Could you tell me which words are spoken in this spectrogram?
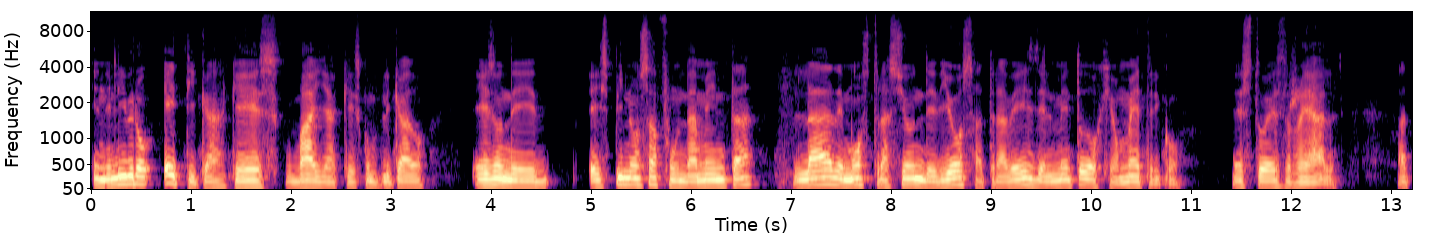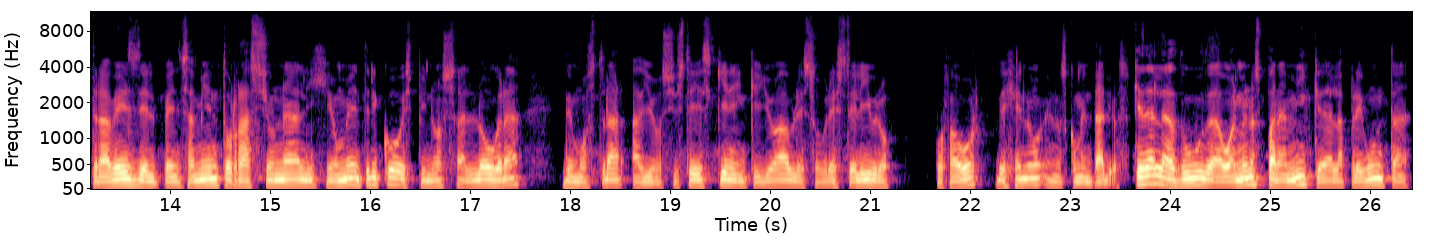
En el libro Ética, que es, vaya, que es complicado, es donde Spinoza fundamenta la demostración de Dios a través del método geométrico. Esto es real. A través del pensamiento racional y geométrico, Spinoza logra demostrar a Dios. Si ustedes quieren que yo hable sobre este libro, por favor, déjenlo en los comentarios. Queda la duda, o al menos para mí queda la pregunta,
